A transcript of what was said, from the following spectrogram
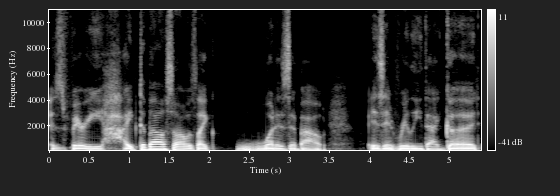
is very hyped about. So I was like, what is it about? Is it really that good?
